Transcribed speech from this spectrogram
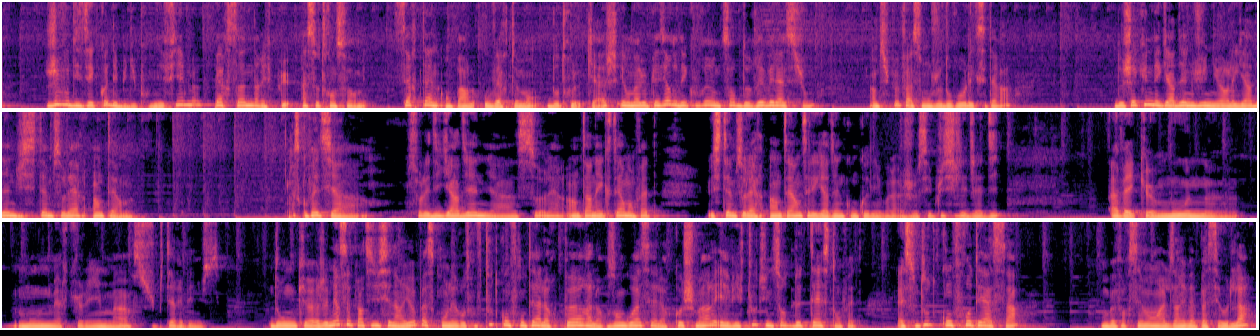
Je vous disais qu'au début du premier film, personne n'arrive plus à se transformer. Certaines en parlent ouvertement, d'autres le cachent, et on a le plaisir de découvrir une sorte de révélation, un petit peu façon jeu de rôle, etc., de chacune des gardiennes juniors, les gardiennes du système solaire interne. Parce qu'en fait, il y a, sur les 10 gardiennes, il y a solaire interne et externe, en fait. Le système solaire interne, c'est les gardiennes qu'on connaît. Voilà, je sais plus si j'ai déjà dit. Avec euh, Moon, euh, Moon, Mercury, Mars, Jupiter et Vénus. Donc euh, j'aime bien cette partie du scénario parce qu'on les retrouve toutes confrontées à leurs peurs, à leurs angoisses et à leurs cauchemars et elles vivent toute une sorte de test en fait. Elles sont toutes confrontées à ça. Bon bah forcément elles arrivent à passer au-delà.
